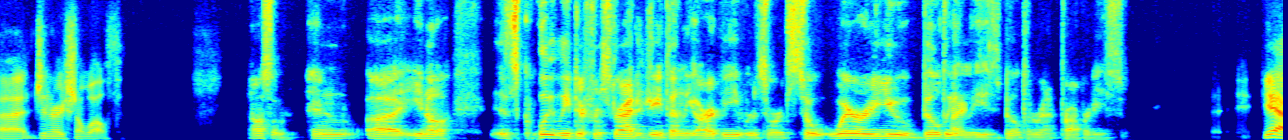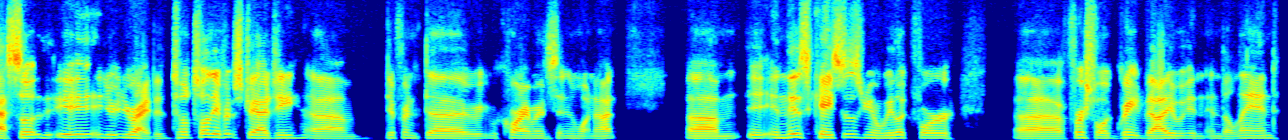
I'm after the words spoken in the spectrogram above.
generational wealth. Awesome. And, you know, it's completely different strategy than the RV resorts. So where are you building right. these build to rent properties? Yeah, so you're right. It's totally different strategy, um, different uh, requirements and whatnot. Um, in these cases, you know, we look for uh, first of all great value in, in the land,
